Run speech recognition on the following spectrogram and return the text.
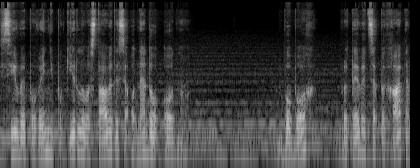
Всі ви повинні покірливо ставитися одне до одного, бо Бог противиться пихатим,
